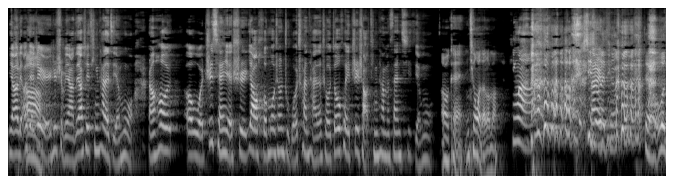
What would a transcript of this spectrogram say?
你要了解啊这个人是什么样的，要去听他的节目。然后，呃，我之前也是要和陌生主播串台的时候，都会至少听他们三期节目。OK，你听我的了吗？听了，谢谢当然我听了。对我我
